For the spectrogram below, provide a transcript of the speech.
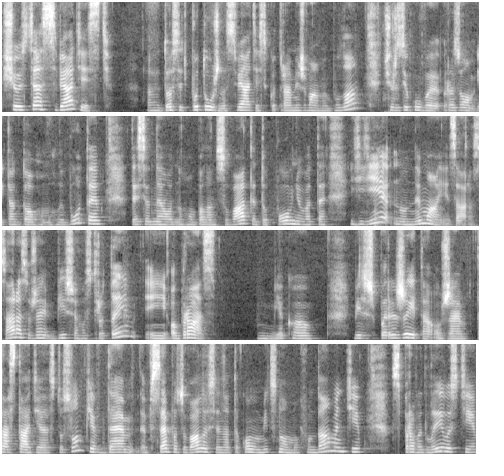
Що ось ця святість, досить потужна святість, котра між вами була, через яку ви разом і так довго могли бути, десь одне одного балансувати, доповнювати, її ну, немає зараз. Зараз вже більше гостроти і образ як більш пережита уже та стадія стосунків, де все базувалося на такому міцному фундаменті справедливості,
